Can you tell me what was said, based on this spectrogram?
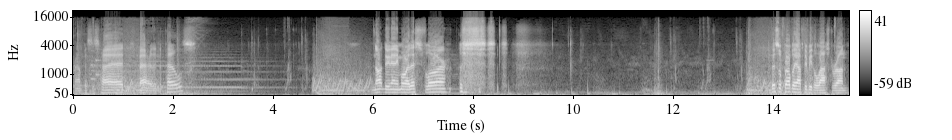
Krampus's head is better than the pills. Not doing any more of this floor. this will probably have to be the last run.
